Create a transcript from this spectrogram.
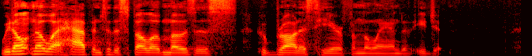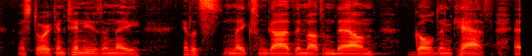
We don't know what happened to this fellow Moses who brought us here from the land of Egypt. The story continues, and they, hey, let's make some gods. They melt them down, golden calf. Uh,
